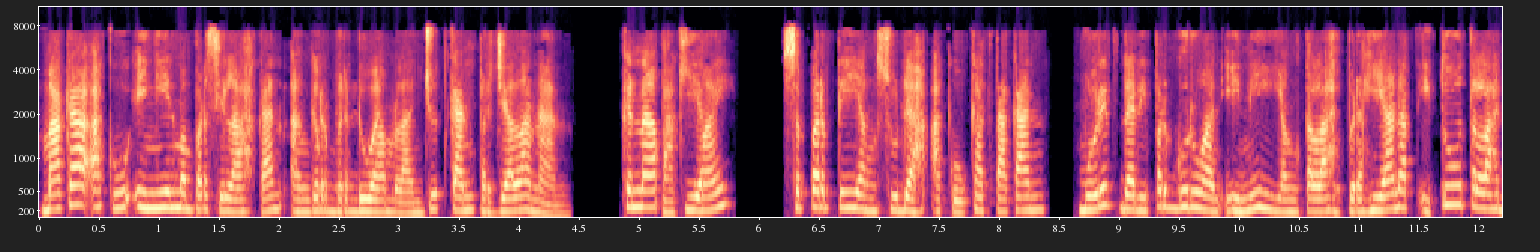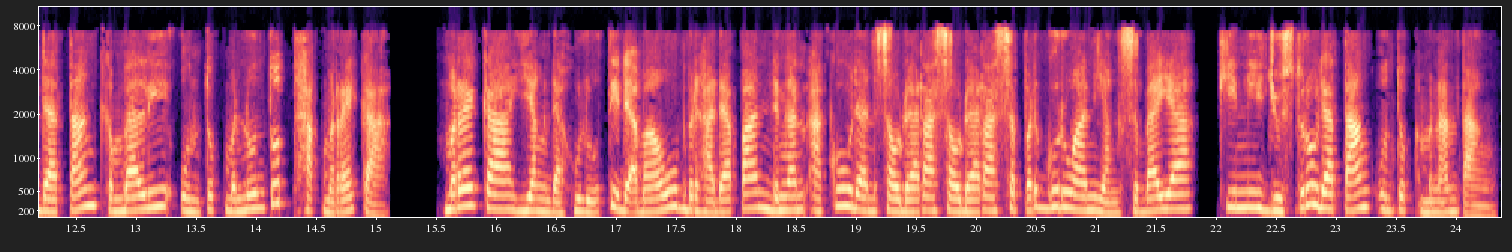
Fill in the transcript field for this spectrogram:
maka aku ingin mempersilahkan Angger berdua melanjutkan perjalanan. Kenapa Kiai? Seperti yang sudah aku katakan, murid dari perguruan ini yang telah berkhianat itu telah datang kembali untuk menuntut hak mereka. Mereka yang dahulu tidak mau berhadapan dengan aku dan saudara-saudara seperguruan yang sebaya, kini justru datang untuk menantang.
